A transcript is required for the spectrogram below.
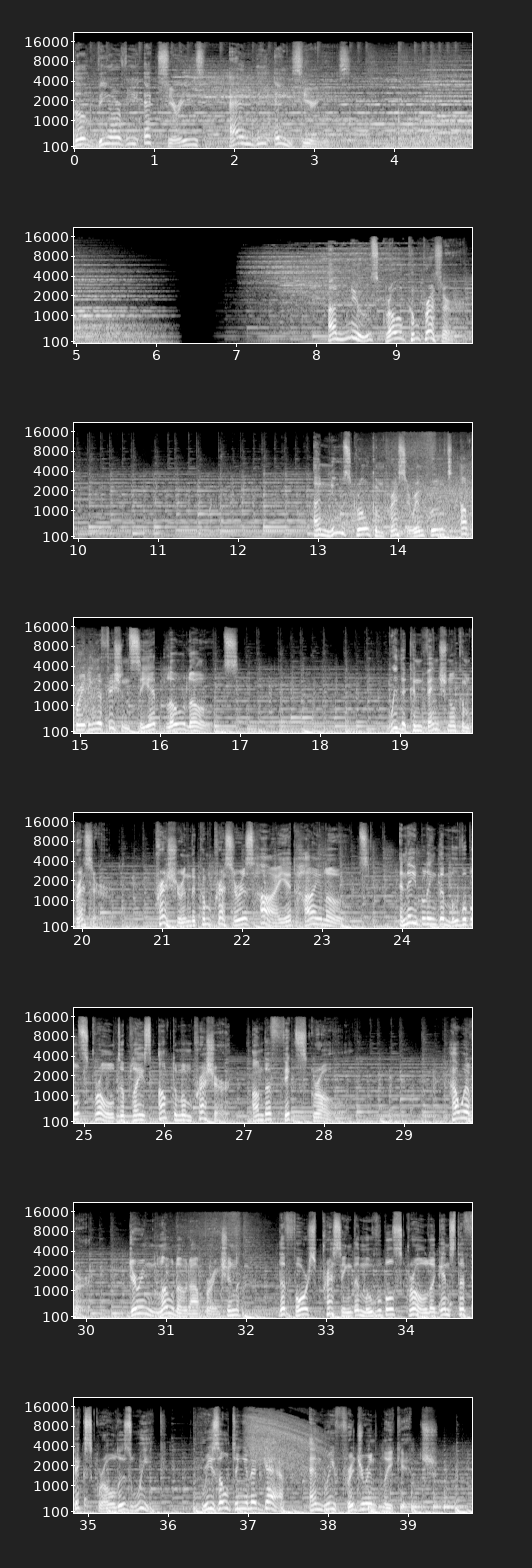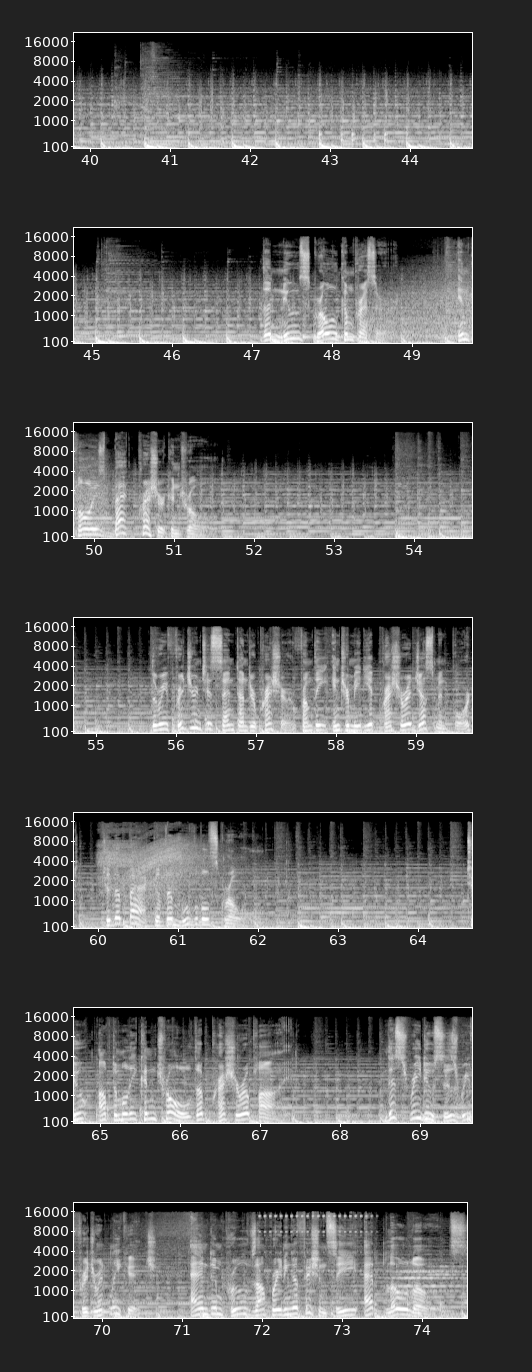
the VRV X series, and the A series. A new scroll compressor. A new scroll compressor improves operating efficiency at low loads. With a conventional compressor, pressure in the compressor is high at high loads, enabling the movable scroll to place optimum pressure on the fixed scroll. However, during low load operation, the force pressing the movable scroll against the fixed scroll is weak, resulting in a gap and refrigerant leakage. The new scroll compressor employs back pressure control. The refrigerant is sent under pressure from the intermediate pressure adjustment port to the back of the movable scroll. To optimally control the pressure applied. This reduces refrigerant leakage and improves operating efficiency at low loads.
